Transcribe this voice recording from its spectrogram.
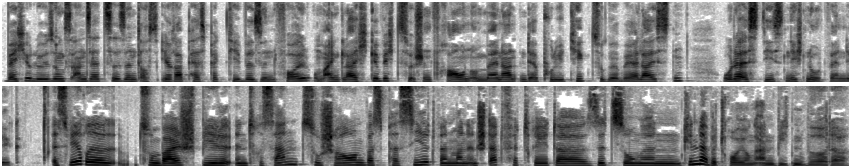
Welche Lösungsansätze sind aus Ihrer Perspektive sinnvoll, um ein Gleichgewicht zwischen Frauen und Männern in der Politik zu gewährleisten, oder ist dies nicht notwendig? Es wäre zum Beispiel interessant zu schauen, was passiert, wenn man in Stadtvertretersitzungen Kinderbetreuung anbieten würde.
